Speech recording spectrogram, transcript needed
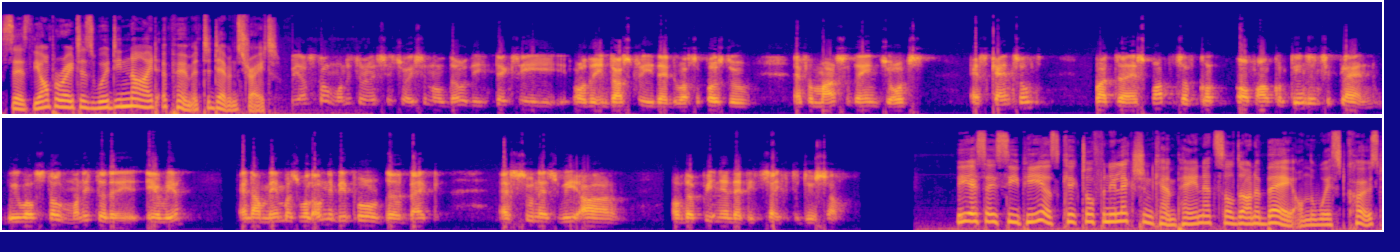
says the operators were denied a permit to demonstrate. We are still monitoring the situation, although the taxi or the industry that was supposed to have a march today in George has cancelled. But uh, as part of, of our contingency plan, we will still monitor the area, and our members will only be pulled uh, back as soon as we are of the opinion that it's safe to do so. The SACP has kicked off an election campaign at Saldanha Bay on the west coast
